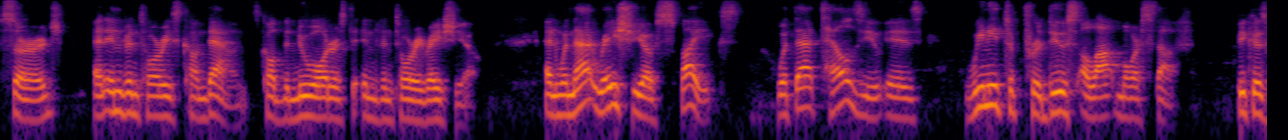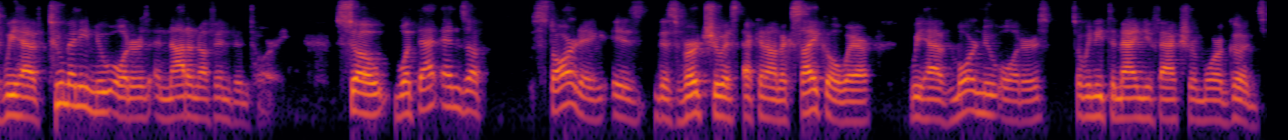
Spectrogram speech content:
surge and inventories come down. It's called the new orders to inventory ratio. And when that ratio spikes, what that tells you is we need to produce a lot more stuff because we have too many new orders and not enough inventory. So, what that ends up starting is this virtuous economic cycle where we have more new orders, so we need to manufacture more goods.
